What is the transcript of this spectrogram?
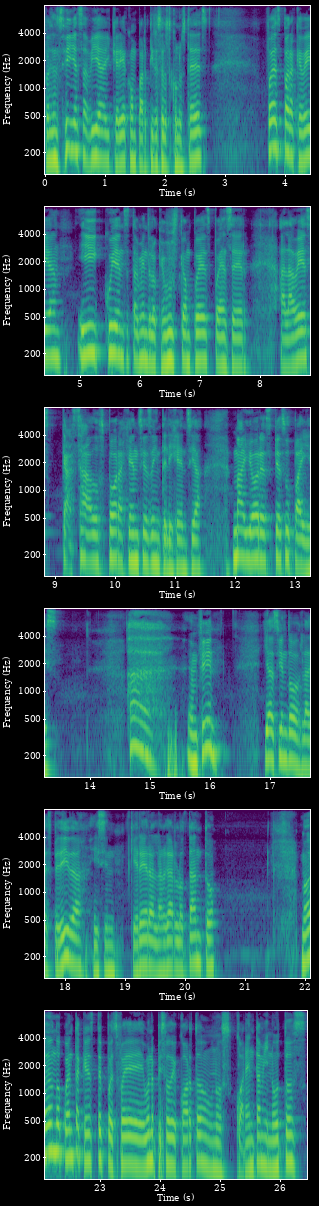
pues en sí ya sabía y quería compartírselos con ustedes. Pues para que vean y cuídense también de lo que buscan, pues pueden ser a la vez cazados por agencias de inteligencia mayores que su país. Ah, en fin, ya haciendo la despedida y sin querer alargarlo tanto. Me doy dando cuenta que este pues fue un episodio corto, unos 40 minutos,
